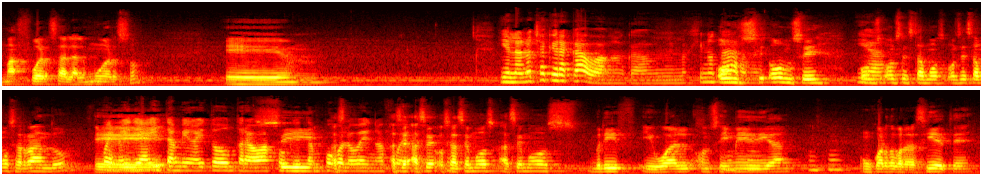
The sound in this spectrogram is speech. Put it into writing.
más fuerza al almuerzo. Eh, ¿Y en la noche a qué hora acaban acá? Me imagino tarde. 11, 11, estamos, 11 estamos cerrando. Bueno, y de ahí eh, también hay todo un trabajo que tampoco lo ven afuera. o sea, hacemos, hacemos brief igual 11 y media, un cuarto para las 7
